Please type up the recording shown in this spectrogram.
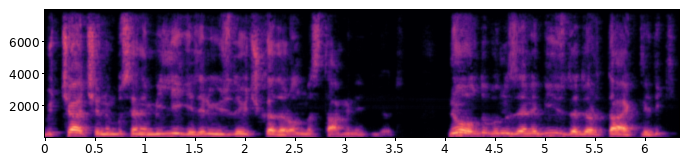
bütçe açığının bu sene milli gelirin yüzde üç kadar olması tahmin ediliyordu. Ne oldu? Bunun üzerine bir yüzde dört daha ekledik.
